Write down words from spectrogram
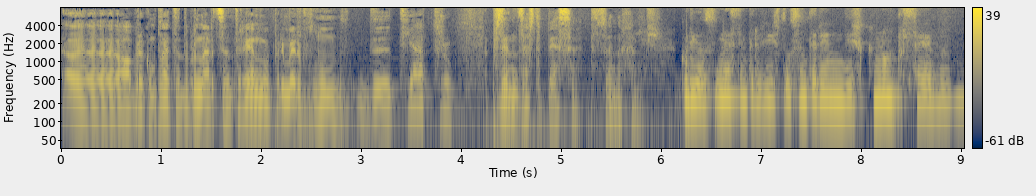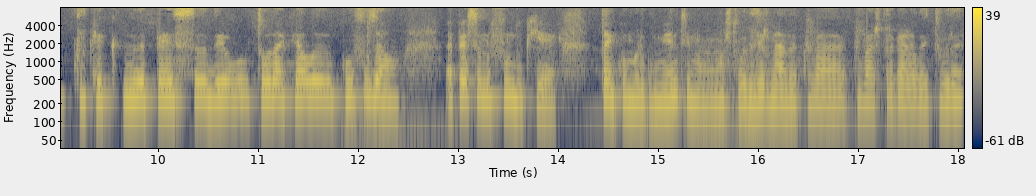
a obra completa de Bernardo Santareno, o primeiro volume de teatro. Apresente-nos esta peça, Susana Ramos. Curioso, nessa entrevista o Santareno diz que não percebe porque é que a peça deu toda aquela confusão. A peça, no fundo, o que é? Tem como argumento, e não, não estou a dizer nada que vá, que vá estragar a leitura,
